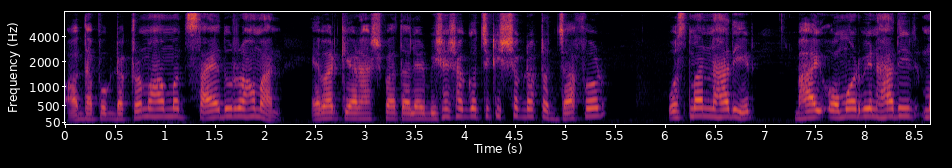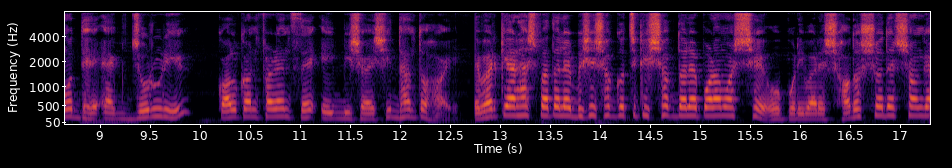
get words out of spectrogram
অধ্যাপক ডক্টর মোহাম্মদ সায়েদুর রহমান এবার কেয়ার হাসপাতালের বিশেষজ্ঞ চিকিৎসক ডক্টর জাফর ওসমান হাদির ভাই ওমর বিন হাদির মধ্যে এক জরুরি কল কনফারেন্সে এই বিষয়ে সিদ্ধান্ত হয়। এবার কেয়ার হাসপাতালের বিশেষজ্ঞ চিকিৎসক দলের পরামর্শে ও পরিবারের সদস্যদের সঙ্গে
